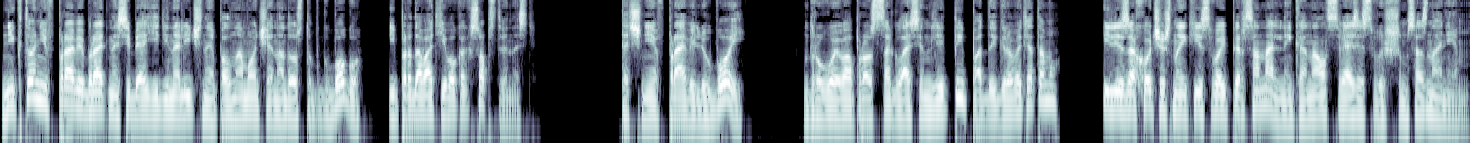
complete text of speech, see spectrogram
Никто не вправе брать на себя единоличное полномочия на доступ к Богу и продавать его как собственность. Точнее, вправе любой, Другой вопрос, согласен ли ты подыгрывать этому, или захочешь найти свой персональный канал связи с высшим сознанием.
